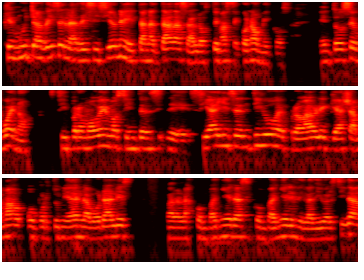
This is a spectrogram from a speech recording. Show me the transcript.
que muchas veces las decisiones están atadas a los temas económicos. Entonces, bueno, si promovemos, eh, si hay incentivos, es probable que haya más oportunidades laborales para las compañeras y compañeros de la diversidad.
